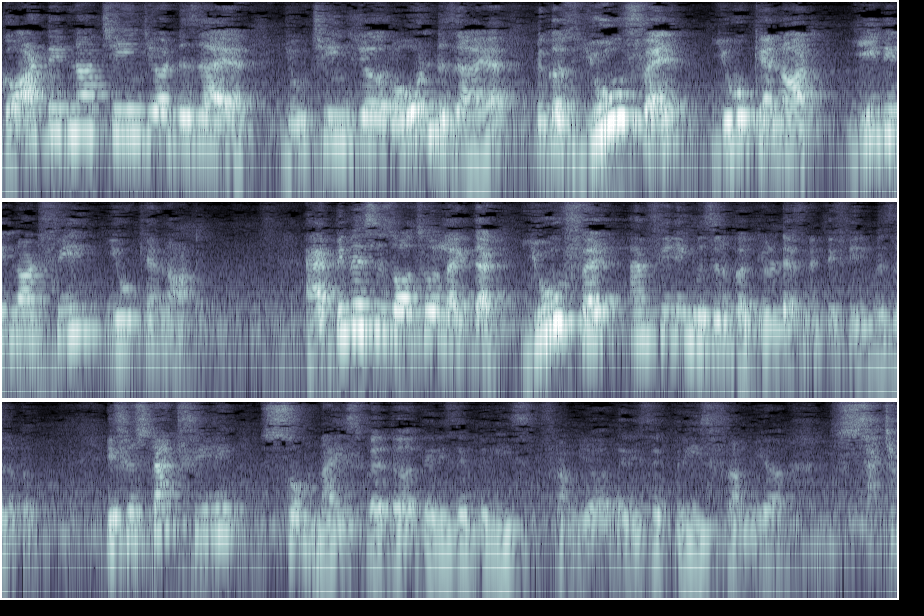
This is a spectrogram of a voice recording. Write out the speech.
God did not change your desire. You changed your own desire because you felt you cannot. He did not feel you cannot. Happiness is also like that. You felt I'm feeling miserable. You'll definitely feel miserable. If you start feeling so nice weather, there is a breeze from here, there is a breeze from here, such a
